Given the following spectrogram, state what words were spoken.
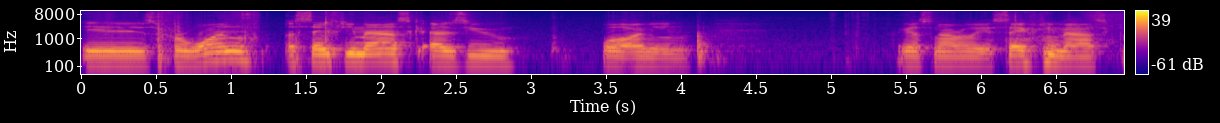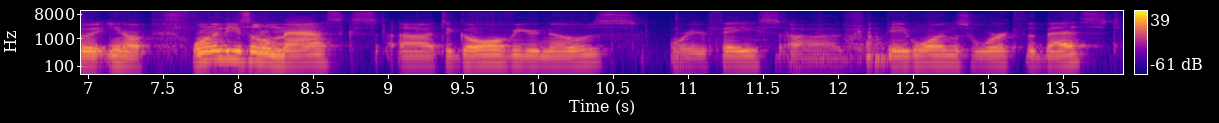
is, for one, a safety mask as you, well, I mean, I guess not really a safety mask, but, you know, one of these little masks uh, to go over your nose or your face. Uh, big ones work the best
